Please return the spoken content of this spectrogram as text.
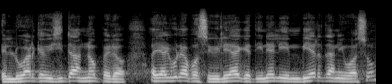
el lugar que visitas, ¿no? Pero ¿hay alguna posibilidad de que Tinelli invierta en Iguazú?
